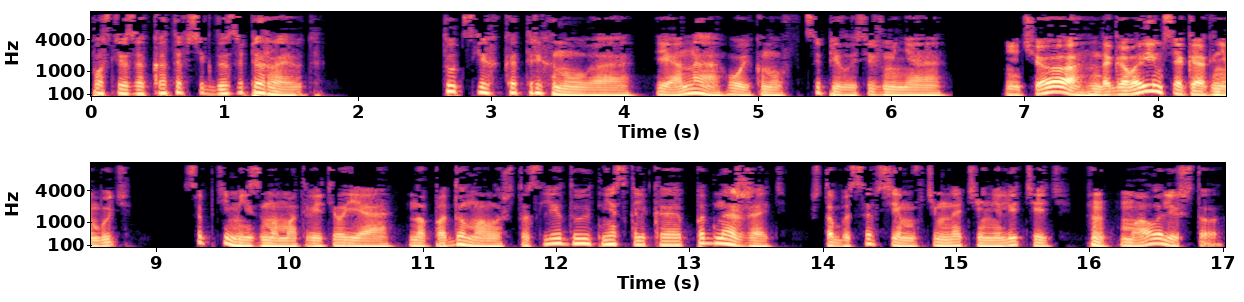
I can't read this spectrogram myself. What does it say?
«После заката всегда запирают». Тут слегка тряхнула, и она, ойкнув, цепилась в меня. «Ничего, договоримся как-нибудь», — с оптимизмом ответил я, но подумал, что следует несколько поднажать, чтобы совсем в темноте не лететь. Хм, мало ли что.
